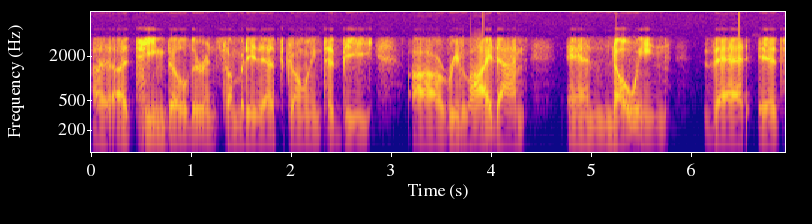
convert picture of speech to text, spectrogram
a, a team builder and somebody that's going to be uh, relied on. And knowing that it's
